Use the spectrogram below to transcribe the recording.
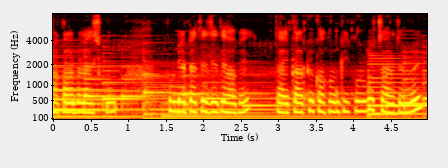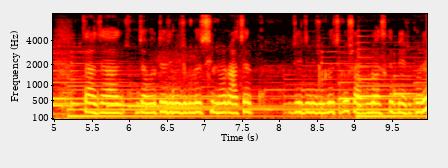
সকালবেলা স্কুল পনেরোটাতে যেতে হবে। তাই কালকে কখন কি করব তার জন্যই, তার যা যাবতীয় জিনিসগুলো ছিল, নাচের যে জিনিসগুলো ছিল সবগুলো আজকে বের করে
